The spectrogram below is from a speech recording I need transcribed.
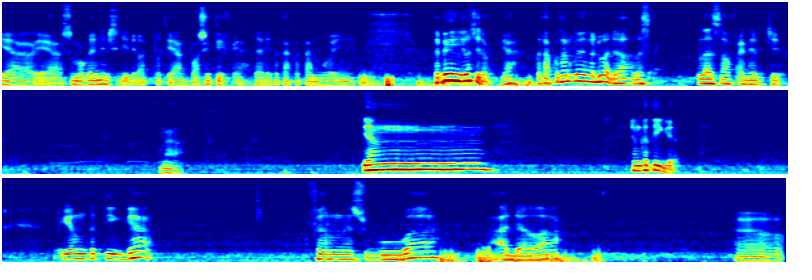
ya ya semoga ini bisa jadi output yang positif ya dari ketakutan gue ini. Tapi yang jelas itu ya ketakutan gue yang kedua adalah less, less of energy. Nah yang yang ketiga. Yang ketiga fairness gua adalah eh,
